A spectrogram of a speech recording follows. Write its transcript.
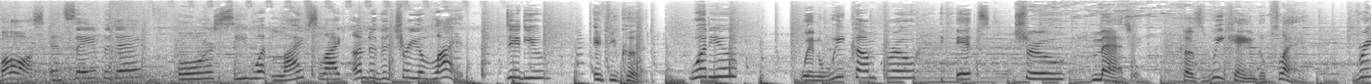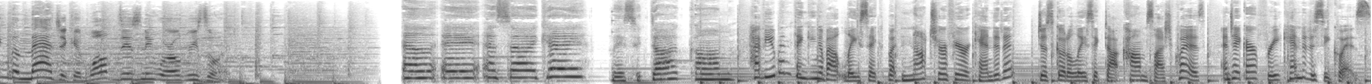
boss and save the day? Or see what life's like under the tree of life? Did you? If you could. Would you? When we come through, it's true magic. Cause we came to play. Bring the magic at Walt Disney World Resort. L A S I K, LASIK.com. Have you been thinking about LASIK but not sure if you're a candidate? Just go to LASIK.com slash quiz and take our free candidacy quiz.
